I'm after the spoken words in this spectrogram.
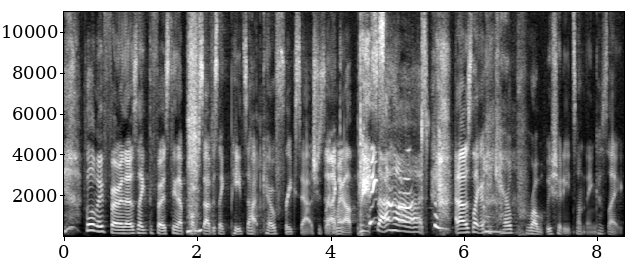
I pull out my phone, that was like the first thing that pops up is like Pizza Hut. Carol freaks out. She's like, oh my god, Pizza Hut, and I was like, okay, Carol probably should eat something because like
